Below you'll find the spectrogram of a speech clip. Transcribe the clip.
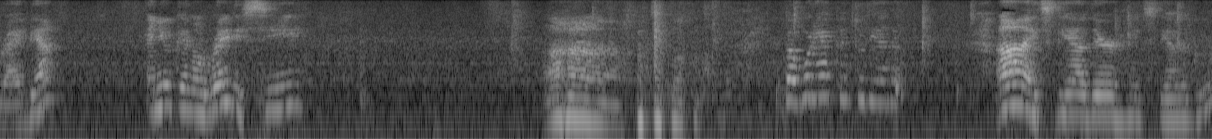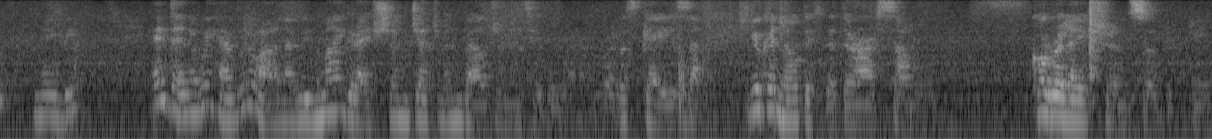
Arabia and you can already see uh-huh. but what happened to the other ah it's the other it's the other group maybe and then we have Luana with migration judgment Belgium and civil whereas case uh, you can notice that there are some correlations uh, between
